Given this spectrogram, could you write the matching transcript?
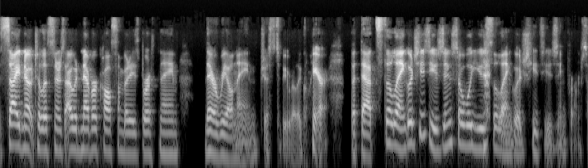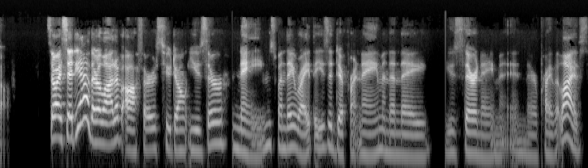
side note to listeners, I would never call somebody's birth name their real name, just to be really clear. But that's the language he's using. So we'll use the language he's using for himself. So I said, yeah, there are a lot of authors who don't use their names when they write. They use a different name and then they use their name in their private lives.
